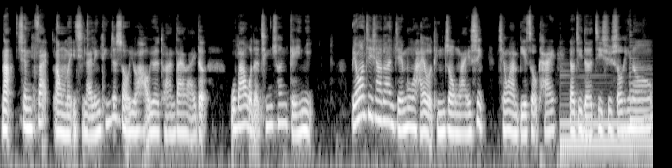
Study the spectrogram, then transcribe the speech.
那现在，让我们一起来聆听这首由好乐团带来的《我把我的青春给你》。别忘记下段节目还有听众来信，千万别走开，要记得继续收听哦。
